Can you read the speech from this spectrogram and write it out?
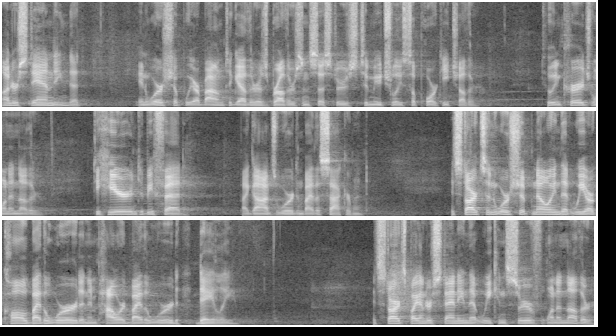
Understanding that in worship we are bound together as brothers and sisters to mutually support each other, to encourage one another, to hear and to be fed by God's word and by the sacrament. It starts in worship knowing that we are called by the Word and empowered by the Word daily. It starts by understanding that we can serve one another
